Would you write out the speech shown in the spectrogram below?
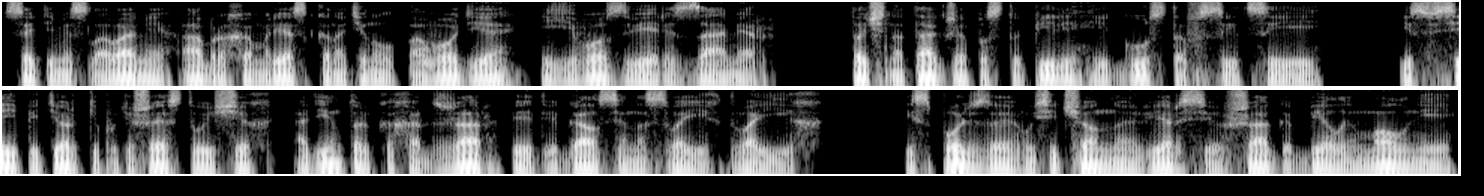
С этими словами Абрахам резко натянул поводья, и его зверь замер. Точно так же поступили и Густав с Ицией. Из всей пятерки путешествующих один только Хаджар передвигался на своих двоих. Используя усеченную версию шага белой молнии,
